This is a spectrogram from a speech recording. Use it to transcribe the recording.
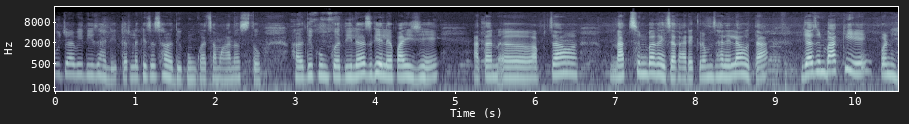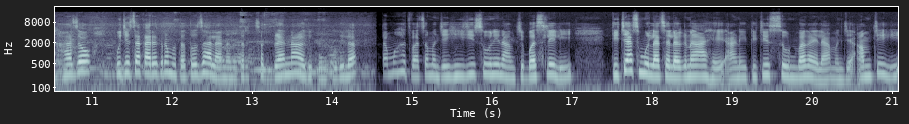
पूजाविधी झाली तर लगेचच हळदी कुंकवाचा मान असतो. हळदी कुंकू दिलंच गेलं पाहिजे. आता आपचा आमचा नाचून बघायचा कार्यक्रम झालेला होता जे अजून बाकी आहे पण हा जो पूजेचा कार्यक्रम होता तो झाल्यानंतर सगळ्यांना हळदी कुंकू दिलं. आता महत्त्वाचं म्हणजे ही जी सून ना आमची बसलेली तिच्याच मुलाचं लग्न आहे आणि तिचीच सून बघायला म्हणजे आमचीही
